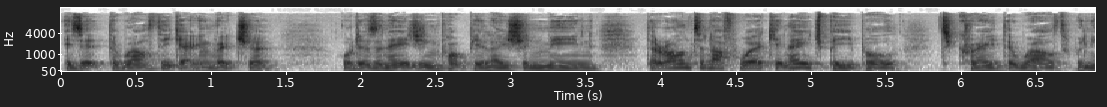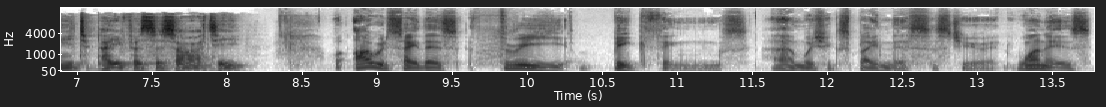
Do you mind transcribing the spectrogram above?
Is it the wealthy getting richer? Or does an ageing population mean there aren't enough working age people to create the wealth we need to pay for society? I would say there's three big things um, which explain this, Stuart. One is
